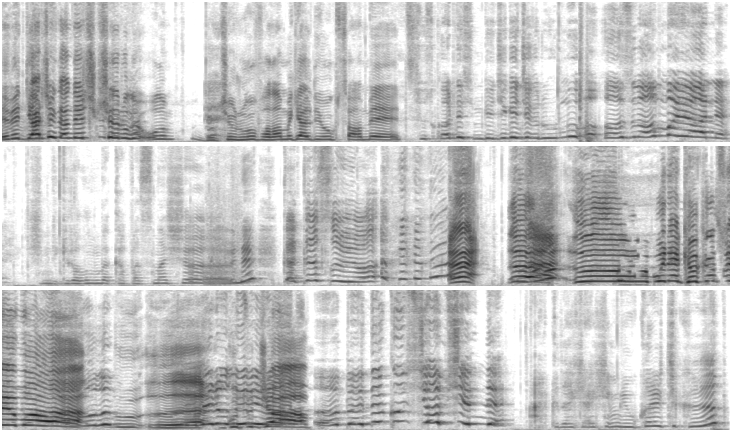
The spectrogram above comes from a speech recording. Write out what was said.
Evet gerçekten değişik şeyler oluyor. Oğlum Gökçe ruhu falan mı geldi yoksa Ahmet? Sus kardeşim gece gece ruhumu a- ağzına alma yani. Şimdi Gürol'un da kafasına şöyle kaka suyu. Ee, ıı, ıı, bu ne kaka suyu bu? Oğlum, Iı, neler oluyor Kusacağım. Aa, ben de kusacağım şimdi. Arkadaşlar şimdi yukarı çıkıp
